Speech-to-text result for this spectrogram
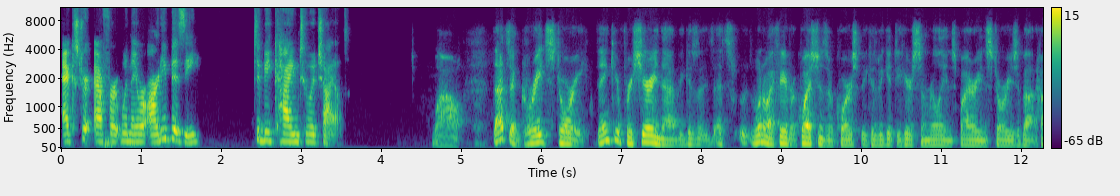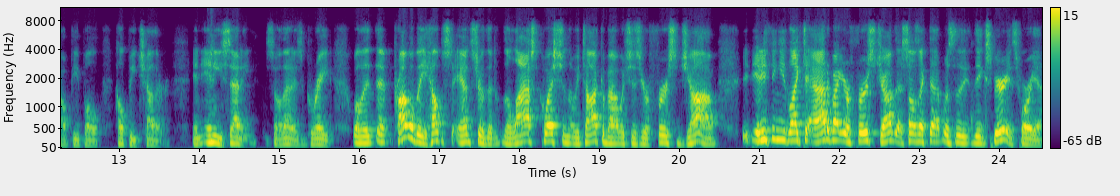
extra effort when they were already busy to be kind to a child. Wow that's a great story. Thank you for sharing that because that's one of my favorite questions, of course, because we get to hear some really inspiring stories about how people help each other in any setting. So that is great. Well, it, it probably helps to answer the, the last question that we talk about, which is your first job. Anything you'd like to add about your first job? That sounds like that was the, the experience for you.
